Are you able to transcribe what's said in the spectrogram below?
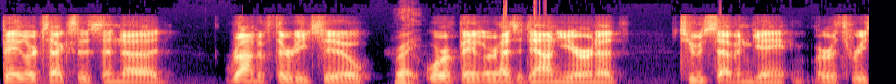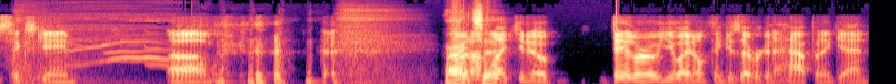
Baylor, Texas, in a round of 32. Right. Or if Baylor has a down year in a 2 7 game or a 3 6 game. Um, but right, so, unlike, you know, Baylor OU, I don't think is ever going to happen again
